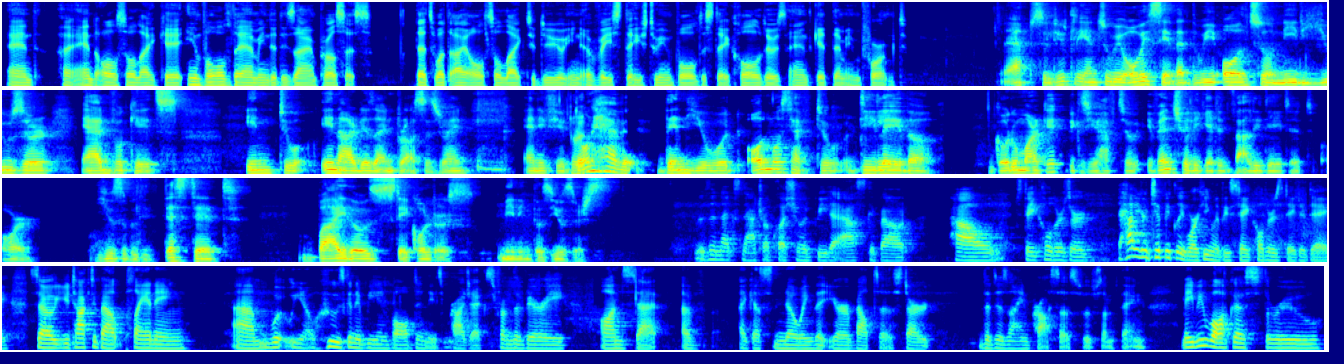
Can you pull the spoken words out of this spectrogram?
and uh, and also like uh, involve them in the design process. That's what I also like to do in every stage to involve the stakeholders and get them informed. Absolutely. And so we always say that we also need user advocates into in our design process, right? And if you Right. don't have it, then you would almost have to delay the go to market because you have to eventually get it validated or usability tested by those stakeholders, meaning those users. the next natural question would be to ask about how stakeholders are how you're typically working with these stakeholders day to day. So you talked about planning um, wh- you know who's going to be involved in these projects from the very onset of i guess knowing that you're about to start the design process of something. Maybe walk us through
